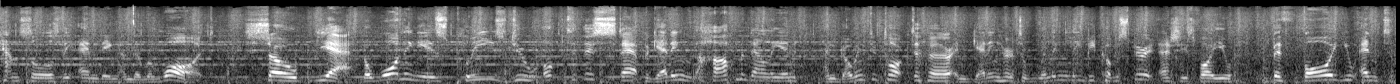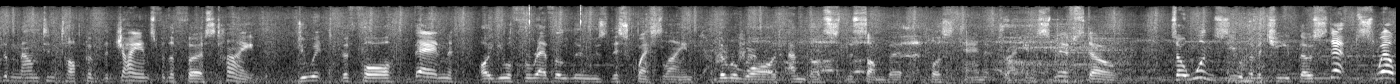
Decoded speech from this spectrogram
cancels the ending and the reward. So, yeah, the warning is please do up to this step, getting the half medallion and going to talk to her and getting her to willingly become spirit ashes for you before you enter the mountaintop of the giants for the first time. Do it before then, or you will forever lose this quest line, the reward, and thus the Somber plus 10 Dragon Smithstone. So once you have achieved those steps, well,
